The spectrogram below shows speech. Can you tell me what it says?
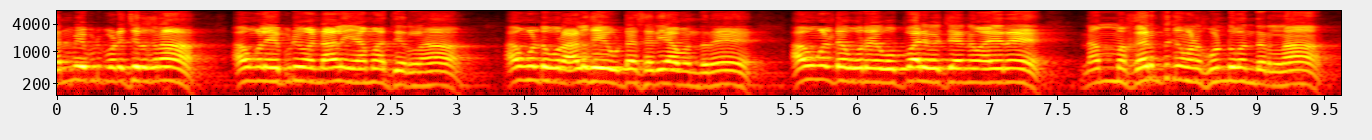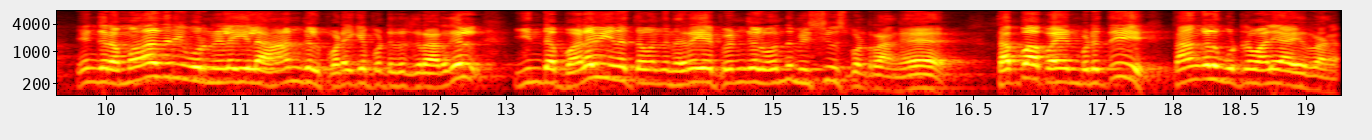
தன்மை எப்படி படைச்சிருக்கிறான்? அவங்கள எப்படி வேணாலும் ஏமாத்திடலாம் அவங்கள்ட்ட ஒரு அழுகையை விட்டா சரியா வந்துடும் அவங்கள்ட்ட ஒரு ஒப்பாரி வச்சா என்ன ஆயிரும்? நம்ம கருத்துக்கு அவனை கொண்டு வந்துடலாம் என்கிற மாதிரி ஒரு நிலையில் ஆண்கள் படைக்கப்பட்டிருக்கிறார்கள். இந்த பலவீனத்தை வந்து நிறைய பெண்கள் வந்து மிஸ்யூஸ் பண்ணுறாங்க தப்பாக பயன்படுத்தி தாங்களும் குற்றவாளி ஆயிடுறாங்க.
